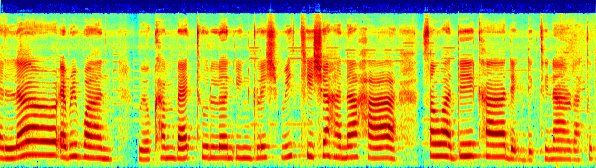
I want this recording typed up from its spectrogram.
Hello everyone welcome back to learn English with teacher Hana ค่ะ สวัสดีค่ะ เด็กๆที่น่ารักทุก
